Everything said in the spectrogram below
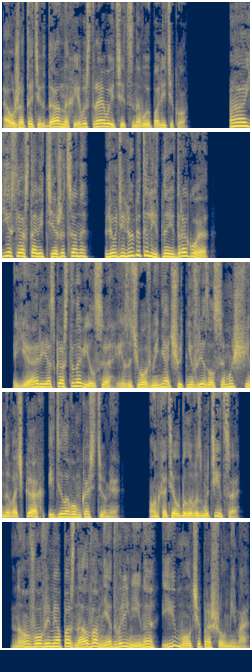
А уже от этих данных и выстраивайте ценовую политику. А если оставить те же цены? Люди любят элитное и дорогое». Я резко остановился, из-за чего в меня чуть не врезался мужчина в очках и деловом костюме. Он хотел было возмутиться, но вовремя опознал во мне дворянина и молча прошел мимо.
